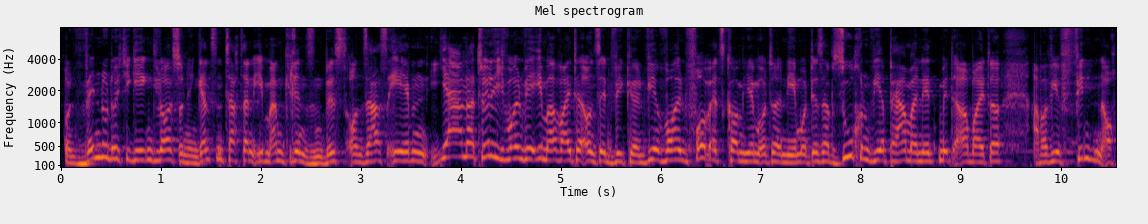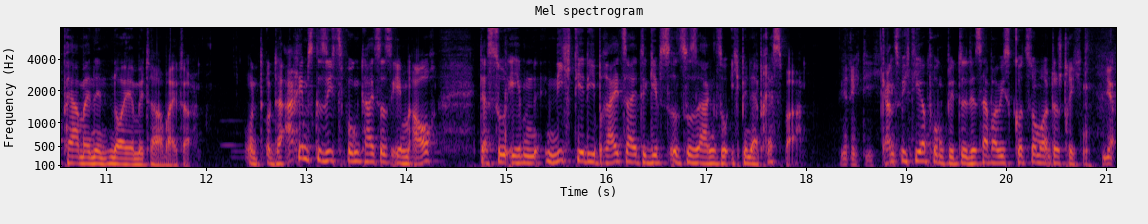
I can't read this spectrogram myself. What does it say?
Und wenn du durch die Gegend läufst und den ganzen Tag dann eben am Grinsen bist und sagst eben, ja, natürlich wollen wir immer weiter uns entwickeln, wir wollen vorwärts kommen hier im Unternehmen und deshalb suchen wir permanent Mitarbeiter, aber wir finden auch permanent neue Mitarbeiter. Und unter Achims Gesichtspunkt heißt das eben auch, dass du eben nicht dir die Breitseite gibst und zu sagen, so, ich bin erpressbar. Richtig. Ganz wichtiger Punkt, bitte. Deshalb habe ich es kurz nochmal unterstrichen. Ja.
